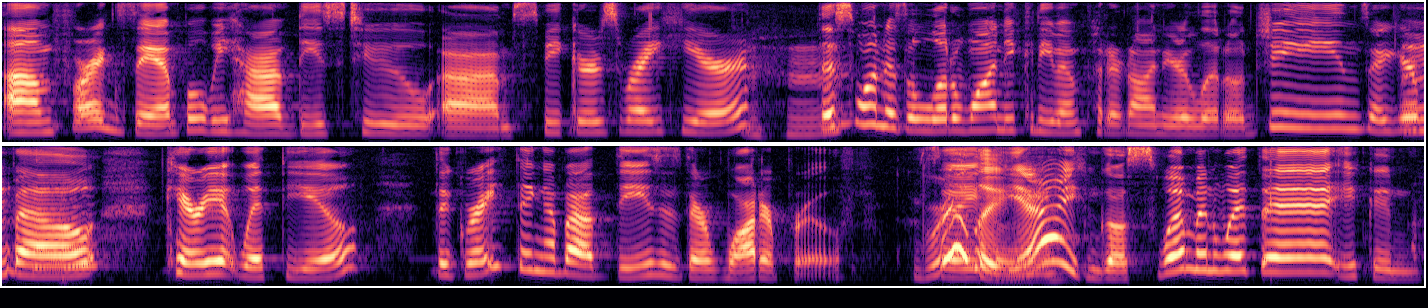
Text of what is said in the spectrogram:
Um, for example, we have these two um, speakers right here. Mm -hmm. This one is a little one. You could even put it on your little jeans or your mm -hmm. belt. Carry it with you. The great thing about these is they're waterproof. Really? So, yeah, you can go swimming with it. You can,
